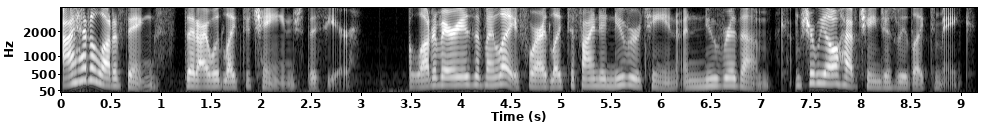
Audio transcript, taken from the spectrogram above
I had a lot of things that I would like to change this year. A lot of areas of my life where I'd like to find a new routine, a new rhythm. I'm sure we all have changes we'd like to make.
